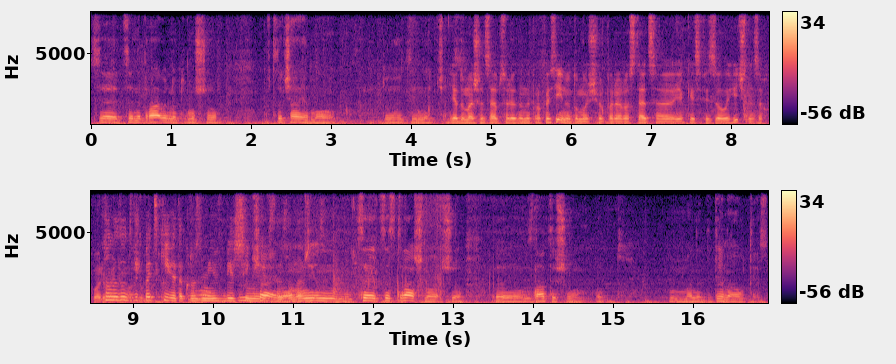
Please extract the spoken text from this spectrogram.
це, це неправильно, тому що втрачаємо дорогоцінний час. Я думаю, що це абсолютно непрофесійно, тому що переросте це якесь фізіологічне Ну, захворювання. але тут від батьків, я так розумію, в більшій мірі все залежить. ну, це, це страшно, що е, знати, що от, у мене дитина аутист.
